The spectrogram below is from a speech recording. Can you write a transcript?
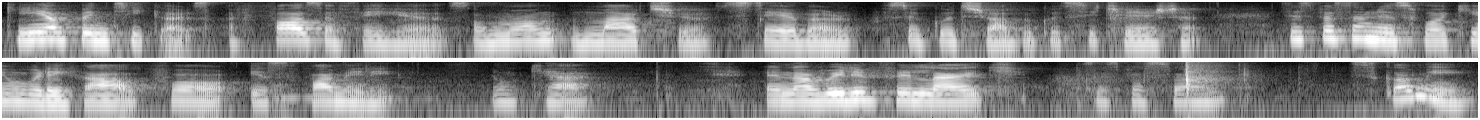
King of Pentacles, a father figure, someone mature, stable, with a good job, a good situation. This person is working really hard for his family. Okay? And I really feel like this person is coming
